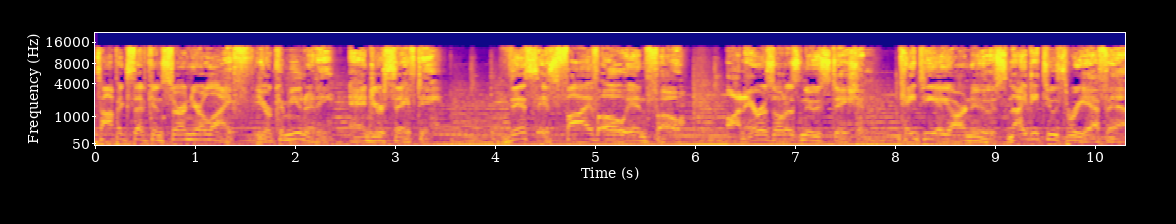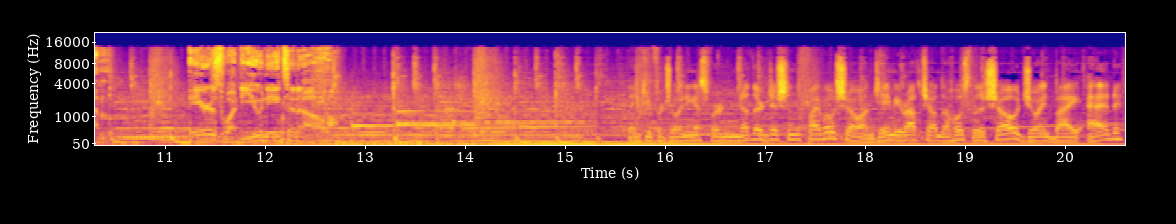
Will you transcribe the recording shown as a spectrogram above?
Topics that concern your life, your community, and your safety. This is 5 Info on Arizona's news station, KTAR News 923 FM. Here's what you need to know. Thank you for joining us for another edition of the 5 Show. I'm Jamie Rothschild, the host of the show, joined by Ed,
